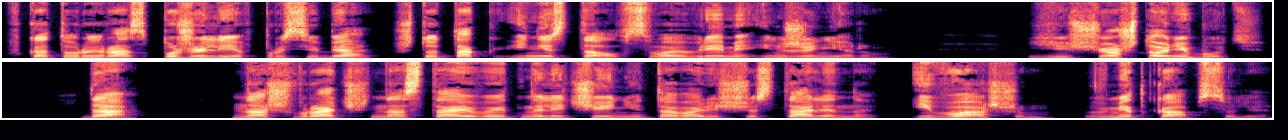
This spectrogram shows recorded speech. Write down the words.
в который раз пожалев про себя, что так и не стал в свое время инженером. Еще что-нибудь? Да, наш врач настаивает на лечении товарища Сталина и вашем в медкапсуле.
